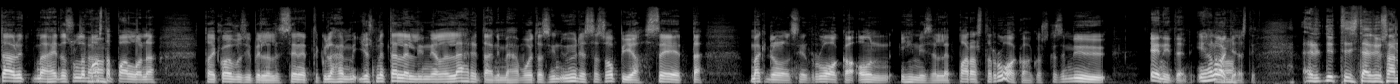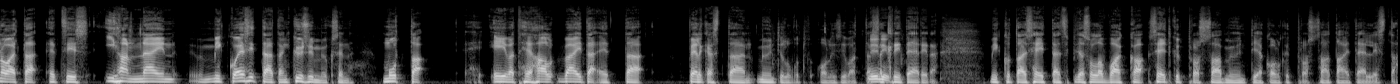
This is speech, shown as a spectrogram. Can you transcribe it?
tämä nyt mä heitän sulle Joo. vastapallona tai Koivusipilälle sen, että kyllähän jos me tälle linjalle lähdetään, niin mehän voitaisiin yhdessä sopia se, että McDonaldsin ruoka on ihmiselle parasta ruokaa, koska se myy eniten, ihan Joo. oikeasti. Nyt- siis täytyy sanoa, että, että siis ihan näin Mikko esittää tämän kysymyksen, mutta eivät he hal- väitä, että pelkästään myyntiluvut olisivat tässä Niin, niin, kriteerinä. Mikko taisi heittää, että se pitäisi olla vaikka 70 prossaa myyntiä ja 30 prossaa taiteellista.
